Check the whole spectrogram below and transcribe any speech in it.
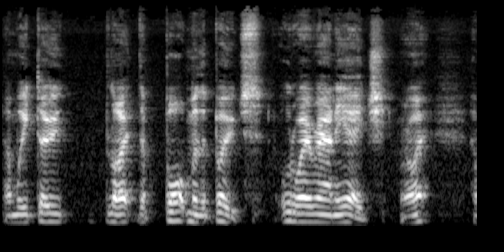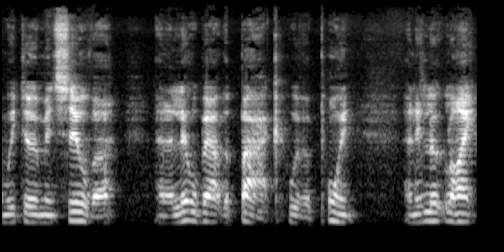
and we do like the bottom of the boots all the way around the edge, right? And we do them in silver and a little bit at the back with a point, and it looked like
